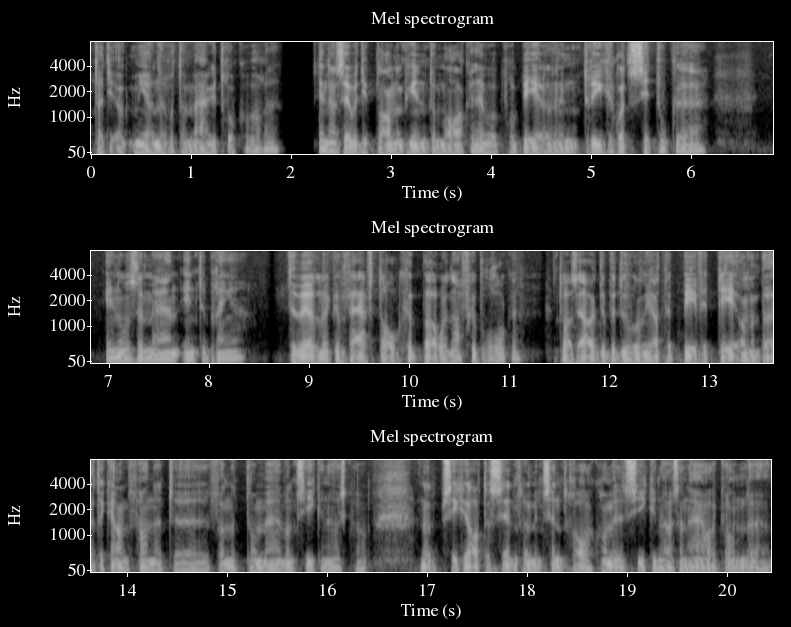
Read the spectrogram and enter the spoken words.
Dat die ook meer naar het domein getrokken worden. En dan zijn we die plannen beginnen te maken en we proberen een drie grote zithoeken in ons domein in te brengen. Er werden ook een vijftal gebouwen afgebroken. Het was eigenlijk de bedoeling dat de PVT aan de buitenkant van het, uh, van het domein van het ziekenhuis kwam. En dat het psychiatrisch centrum in het centraal kwam in het ziekenhuis en eigenlijk aan de, aan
